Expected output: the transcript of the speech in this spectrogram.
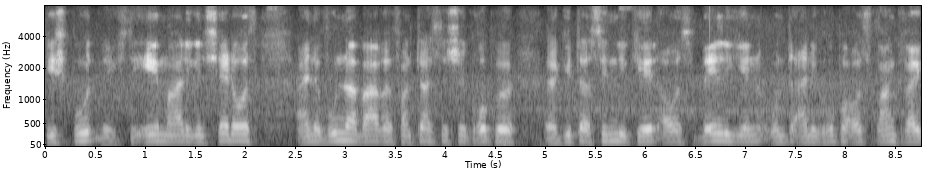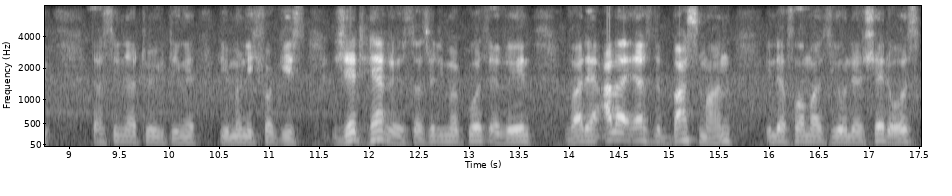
Die Sputniks, die ehemaligen Shadows, eine wunderbare, fantastische Gruppe, äh, Gitter Syndicate aus Belgien und eine Gruppe aus Frankreich, das sind natürlich Dinge, die man nicht vergisst. Jet Harris, das will ich mal kurz erwähnen, war der allererste Bassmann in der Formation der Shadows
